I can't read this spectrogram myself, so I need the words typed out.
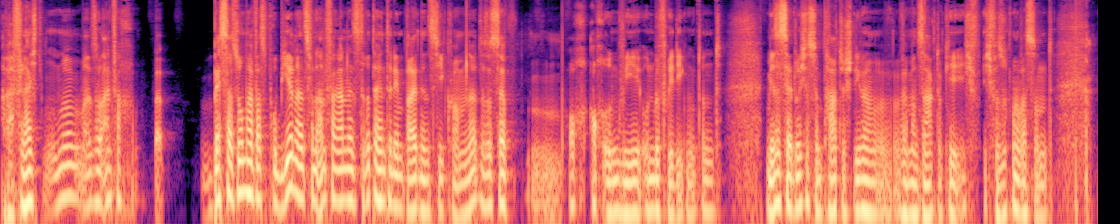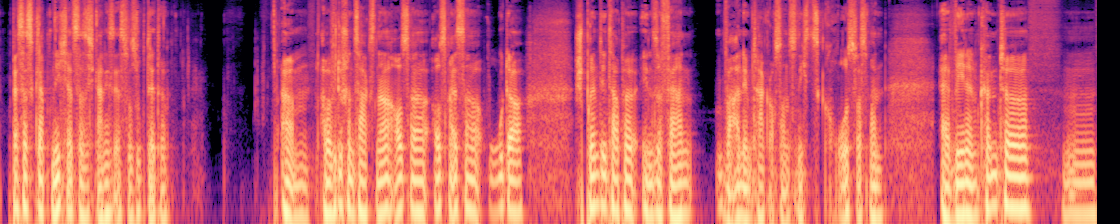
Aber vielleicht, ne, also einfach äh, besser so mal was probieren, als von Anfang an als Dritter hinter den beiden ins Ziel kommen. Ne? Das ist ja mm, auch, auch irgendwie unbefriedigend. Und mir ist es ja durchaus sympathisch, lieber, wenn man sagt, okay, ich, ich versuche mal was und besser es klappt nicht, als dass ich gar nichts erst versucht hätte. Ähm, aber wie du schon sagst, ne, außer Ausreißer oder Sprintetappe, insofern war an dem Tag auch sonst nichts groß, was man erwähnen könnte. Hm,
